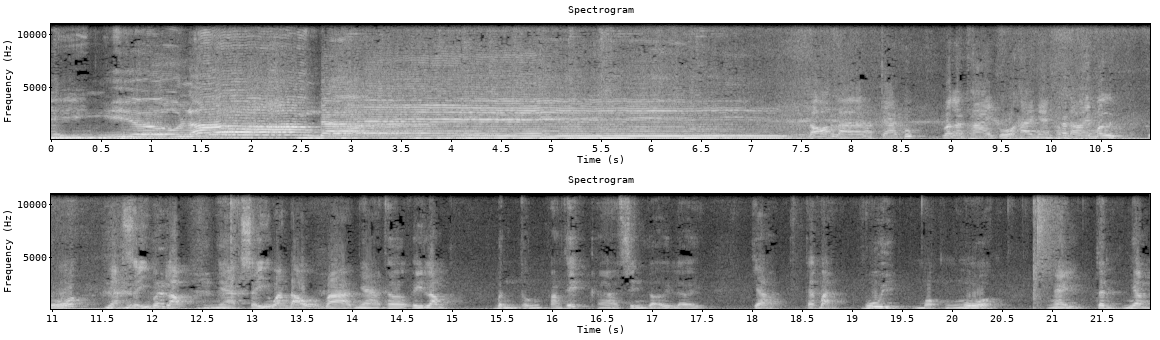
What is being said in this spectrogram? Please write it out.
Tình yêu lắm đây đó là ca khúc Valentine của 2020 của nhạc sĩ Vĩnh Lộc, nhạc sĩ Quang Đẩu và nhà thơ Phi Long. Bình Thuận Phan Thiết à, xin gửi lời chào các bạn vui một mùa ngày tình nhân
